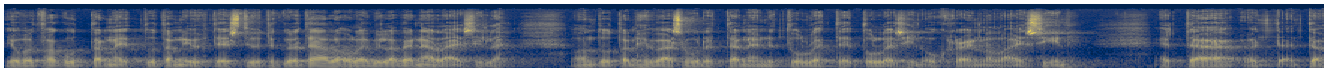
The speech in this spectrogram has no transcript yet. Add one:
ja ovat vakuuttaneet tuota, niin yhteistyötä. Kyllä täällä olevilla venäläisillä on tuota, niin hyvä suhde tänne nyt tulleet, tulleisiin ukrainalaisiin. Että, että, että,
